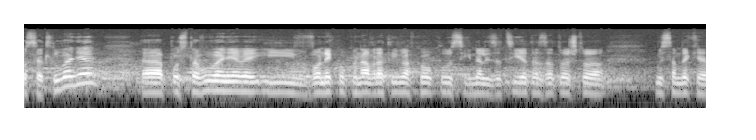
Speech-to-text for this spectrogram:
осветлување, поставување и во неколку наврати имавме околу сигнализацијата затоа што мислам дека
